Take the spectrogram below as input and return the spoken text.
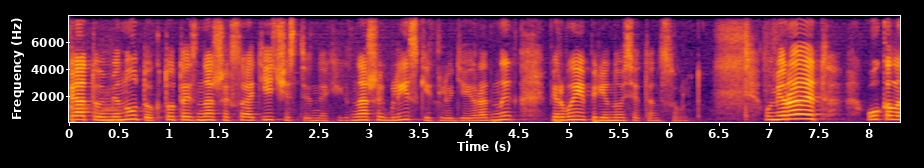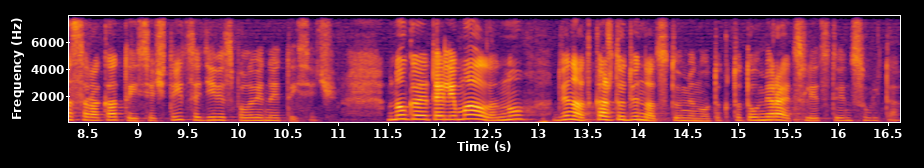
пятую минуту кто-то из наших соотечественных, из наших близких людей, родных, впервые переносит инсульт. Умирает около 40 тысяч, 39,5 тысяч. Много это или мало? Ну, 12, каждую двенадцатую минуту кто-то умирает вследствие инсульта.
